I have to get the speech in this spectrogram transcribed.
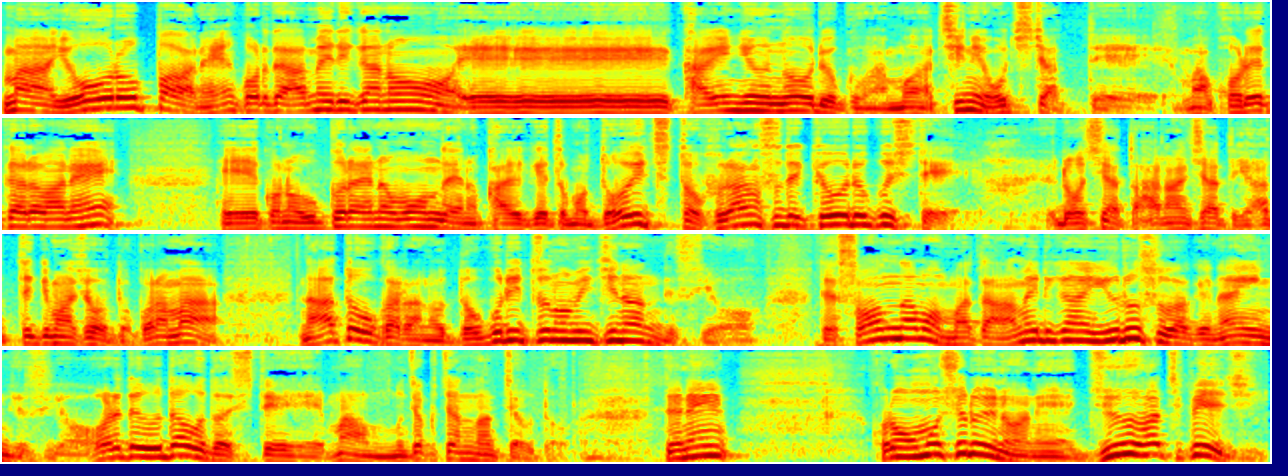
まあ、ヨーロッパはね、これでアメリカの、えー、介入能力が、まあ、地に落ちちゃって、まあ、これからはね、えー、このウクライナ問題の解決もドイツとフランスで協力して、ロシアと話し合ってやっていきましょうと。これはまあ、NATO からの独立の道なんですよ。で、そんなもんまたアメリカが許すわけないんですよ。これでうだうだして、まあ、むちゃくちゃになっちゃうと。でね、これ面白いのはね、18ページ。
